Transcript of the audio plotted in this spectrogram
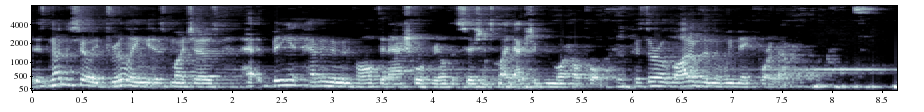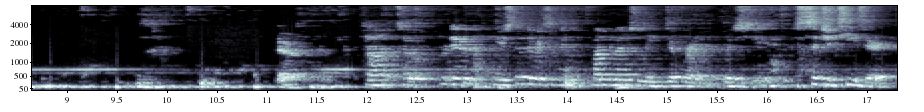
it's not necessarily drilling as much as ha- being having them involved in actual real decisions might actually be more helpful because there are a lot of them that we make for them. Uh, so, David, you said there was something fundamentally different, which is such a teaser.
